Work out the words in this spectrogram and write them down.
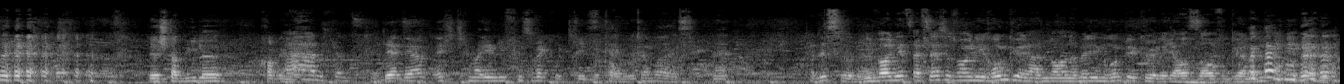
Der stabile konnte nicht. Ah, nicht ganz. Der, der hat echt mal eben die Füße weggetrieben Kein bekommen. guter Mais. Das ist so, Die ne? wollen jetzt als letztes wollen die Runkeln anbauen, damit die den Runkelkönig aussaufen können.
